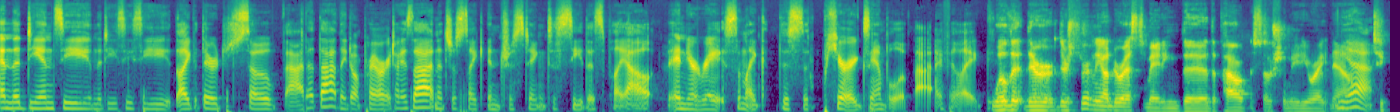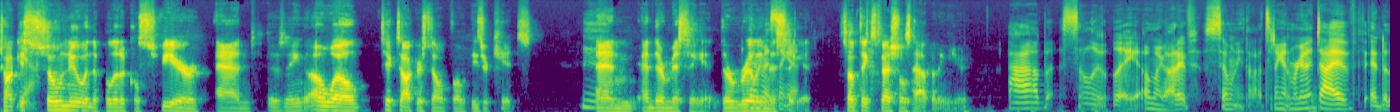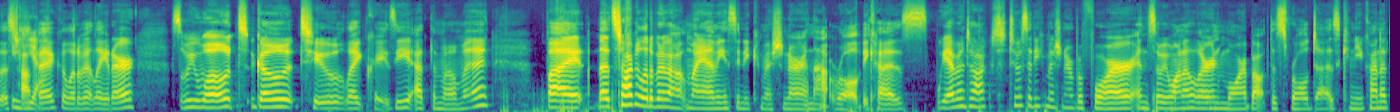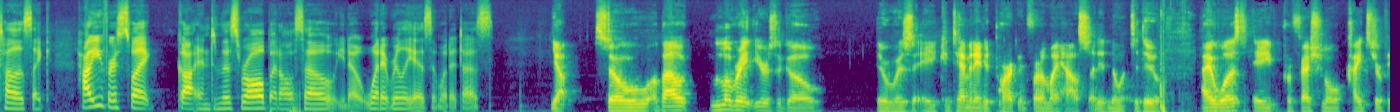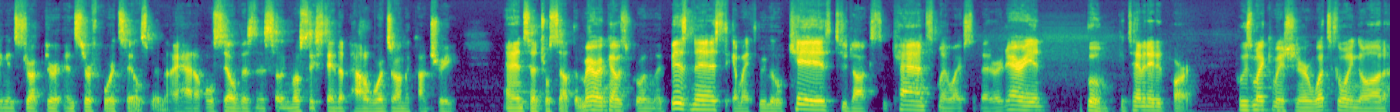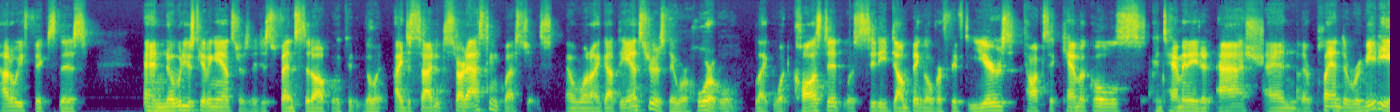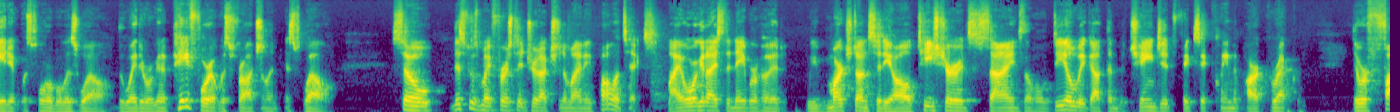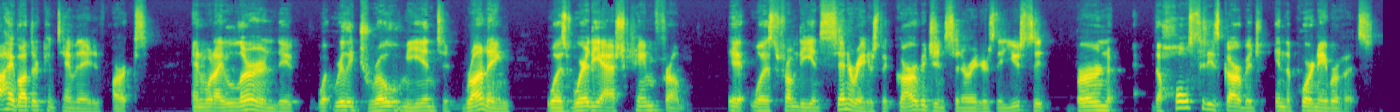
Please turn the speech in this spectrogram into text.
and the DNC and the DCC like they're just so bad at that. And they don't prioritize that, and it's just like interesting to see this play out in your race. And like this is a pure example of that. I feel like. Well, they're they're certainly underestimating the the power of the social media right now. Yeah. TikTok is yeah. so new in the political sphere, and they're saying, "Oh well, TikTokers don't vote; these are kids," mm. and and they're missing it. They're really they're missing, missing it. it. Something special is happening here. Absolutely. Oh my God, I have so many thoughts. And again, we're going to dive into this topic yeah. a little bit later. So we won't go too like crazy at the moment. But let's talk a little bit about Miami City Commissioner and that role because we haven't talked to a city commissioner before. And so we want to learn more about this role does. Can you kind of tell us like how you first like got into this role, but also, you know, what it really is and what it does? Yeah. So about a little over eight years ago, there was a contaminated park in front of my house. I didn't know what to do. I was a professional kite surfing instructor and surfboard salesman. I had a wholesale business selling mostly stand up paddleboards around the country and Central South America. I was growing my business. I got my three little kids, two dogs, two cats. My wife's a veterinarian. Boom, contaminated park. Who's my commissioner? What's going on? How do we fix this? And nobody was giving answers. They just fenced it off. We couldn't go in. I decided to start asking questions. And when I got the answers, they were horrible. Like what caused it was city dumping over 50 years, toxic chemicals, contaminated ash, and their plan to remediate it was horrible as well. The way they were going to pay for it was fraudulent as well. So this was my first introduction to Miami politics. I organized the neighborhood. We marched on City Hall, t-shirts, signs, the whole deal. We got them to change it, fix it, clean the park correctly. There were five other contaminated parks. And what I learned, the what really drove me into running was where the ash came from. It was from the incinerators, the garbage incinerators. They used to burn the whole city's garbage in the poor neighborhoods.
